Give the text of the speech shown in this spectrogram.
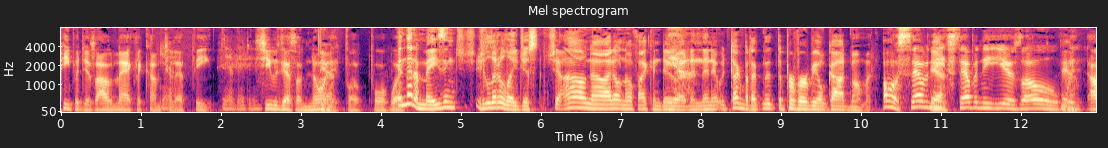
people just automatically come to their feet. Yeah, they do. She was just anointed Yeah. for for what? Isn't that amazing? She literally just, she, oh no, I don't know if I can do Yeah. it. And then it would talk about the, the proverbial God moment. Oh, 70, Yeah. 70 years old, when uh,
